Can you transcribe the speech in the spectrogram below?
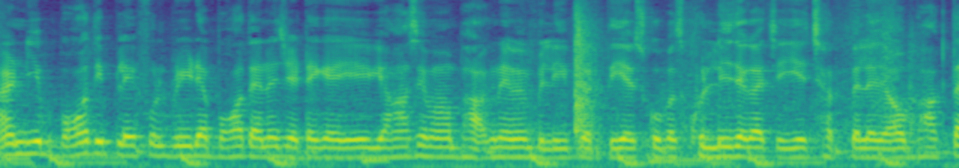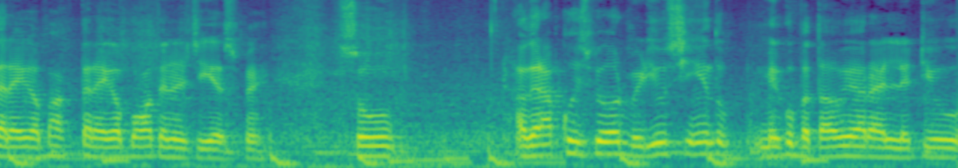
एंड ये बहुत ही प्लेफुल ब्रीड है बहुत एनर्जेटिक है। ये यहाँ से वहाँ भागने में बिलीव करती है इसको बस खुली जगह चाहिए छत पे ले जाओ भागता रहेगा भागता रहेगा बहुत एनर्जी है इसमें। सो so, अगर आपको इस पर और वीडियोस चाहिए तो मेरे को बताओ यार I let you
